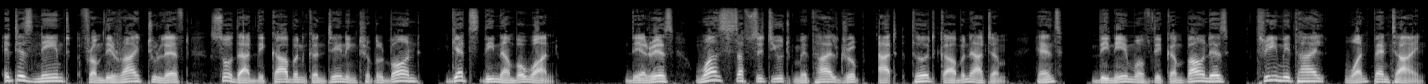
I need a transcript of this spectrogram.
It is named from the right to left so that the carbon containing triple bond gets the number 1. There is one substitute methyl group at third carbon atom, hence the name of the compound is 3-methyl 1-pentyne.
